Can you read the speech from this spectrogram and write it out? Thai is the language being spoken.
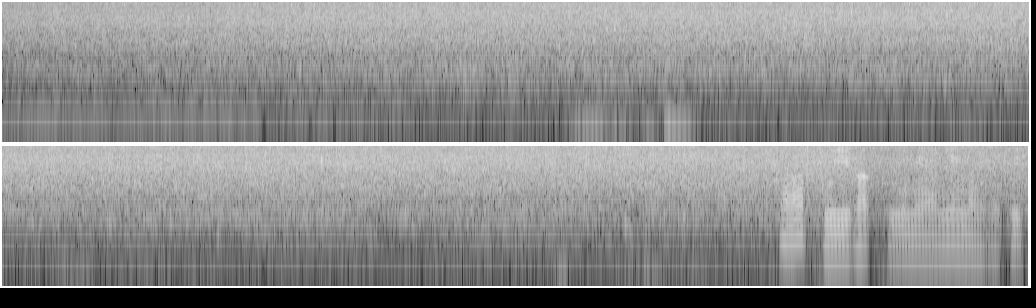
ครับสุยครับสุยแนวยิ่งหนังสติก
